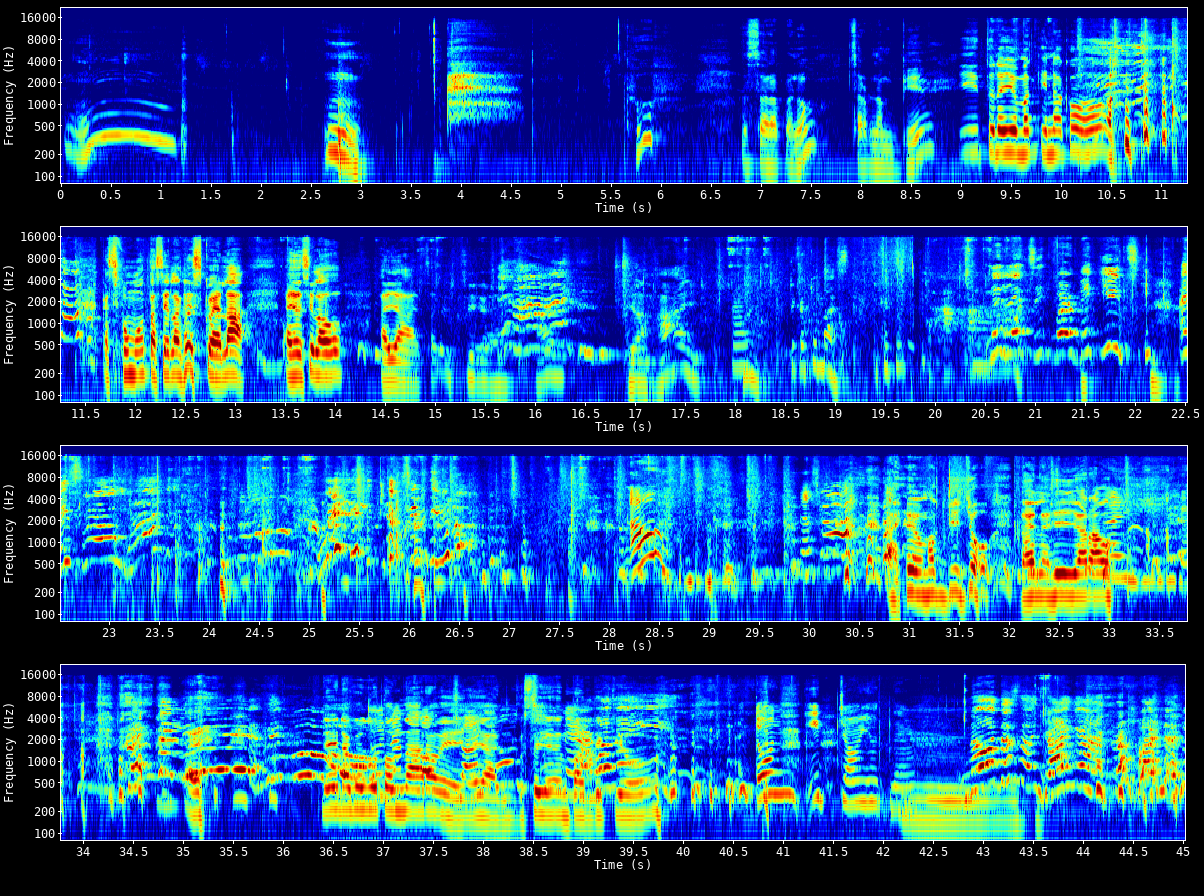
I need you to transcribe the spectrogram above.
Mm. Mm. Ah. Whew. Ang sarap ano? Sarap ng beer. Ito na yung mag-ina ko. oh. Kasi pumunta silang eskwela. Ayan sila. oh. Ayan. Hi. Yeah, hi. Tika tumas. Tika tumas. Then let's eat barbecue. I smell. Wait, kasi di ba? Oh! That's not. Ayaw mag-video dahil nahihiya raw. Hindi, nagugutom na araw eh. Ayan, gusto niya yung barbecue. Don't eat giant there. No, that's not giant. Rafael.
